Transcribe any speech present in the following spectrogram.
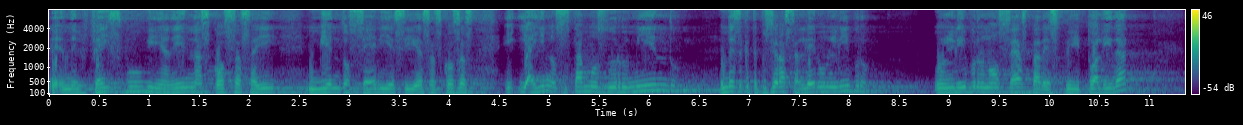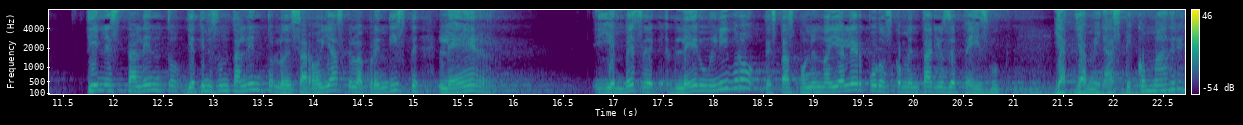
el Facebook y hay unas cosas ahí, viendo series y esas cosas. Y, y ahí nos estamos durmiendo. En vez de que te pusieras a leer un libro. Un libro, no sé, hasta de espiritualidad. Tienes talento, ya tienes un talento, lo desarrollaste, lo aprendiste. Leer. Y en vez de leer un libro, te estás poniendo ahí a leer puros comentarios de Facebook. ¿Ya, ya miraste, comadre?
